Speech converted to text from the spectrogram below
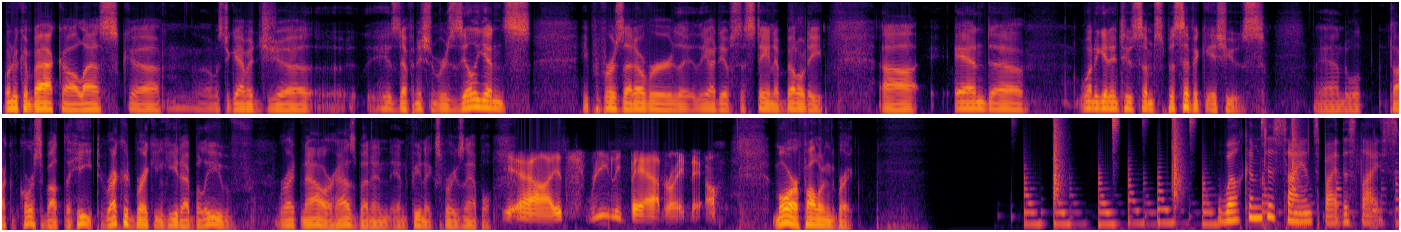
When we come back, I'll ask uh, Mr. Gammage his definition of resilience. He prefers that over the, the idea of sustainability. Uh, and uh, want to get into some specific issues. And we'll talk, of course, about the heat, record breaking heat, I believe, right now, or has been in, in Phoenix, for example. Yeah, it's really bad right now. More following the break. Welcome to Science by the Slice.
